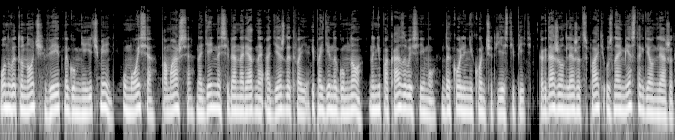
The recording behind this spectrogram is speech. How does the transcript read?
он в эту ночь веет на гумне ячмень. Умойся, помажься, надень на себя нарядные одежды твои и пойди на гумно, но не показывайся ему, доколе не кончит есть и пить. Когда же он ляжет спать, узнай место, где он ляжет.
